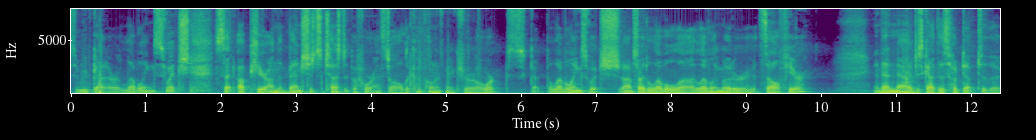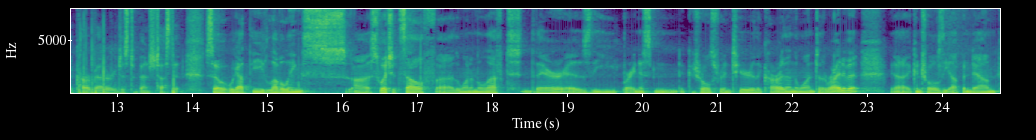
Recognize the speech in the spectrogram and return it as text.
So we've got our leveling switch set up here on the bench just to test it before I install all the components, make sure it all works. Got the leveling switch, I'm sorry, the level uh, leveling motor itself here. And then uh, just got this hooked up to the car battery just to bench test it. So we got the leveling uh, switch itself. Uh, the one on the left there is the brightness and controls for interior of the car. Then the one to the right of it, uh, it controls the up and down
